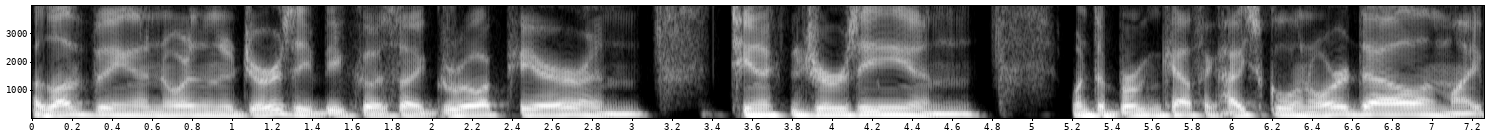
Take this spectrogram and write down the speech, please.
I love being in northern New Jersey because I grew up here in Teaneck, New Jersey, and went to Bergen Catholic High School in Oradell, and my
